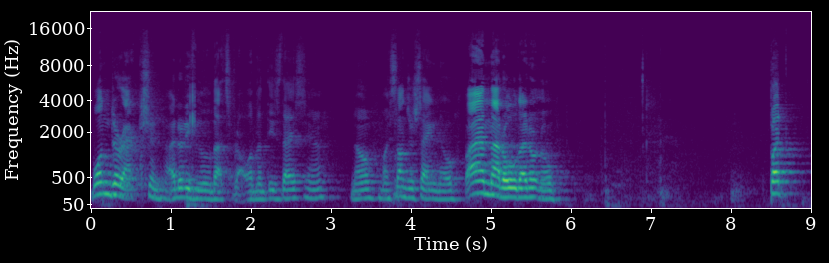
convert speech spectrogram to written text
One Direction. I don't even know that's relevant these days. Yeah? No, my sons are saying no. But I'm that old, I don't know. But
